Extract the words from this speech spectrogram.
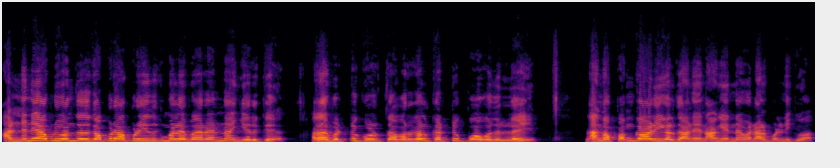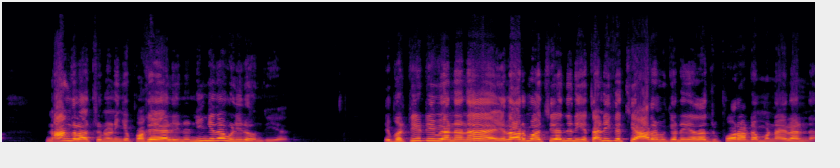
அண்ணனே அப்படி வந்ததுக்கப்புறம் அப்புறம் இதுக்கு மேலே வேற என்ன இங்கே இருக்குது அதான் விட்டு கொடுத்தவர்கள் கெட்டு போவதில்லை. நாங்கள் பங்காளிகள் தானே. நாங்கள் என்ன வேணாலும் பண்ணிக்குவோம். நாங்களா சொன்னோம் நீங்கள் பகையாளின்னு நீங்கள் தான் வெளியில் வந்தீங்க. இப்போ டிடிவி என்னென்னா எல்லாருமா சேர்ந்து நீங்கள் தனி கட்சி ஆரம்பிக்கணும் ஏதாச்சும் போராட்டம் பண்ணாங்களா என்ன?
